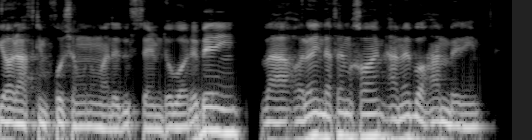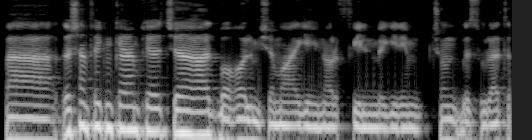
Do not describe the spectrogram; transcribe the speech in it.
یا رفتیم خوشمون اومده دوست داریم دوباره بریم و حالا این دفعه می‌خوایم همه با هم بریم. و داشتم فکر می‌کردم که چقدر باحال میشه ما اگه اینا رو فیلم بگیریم چون به صورت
